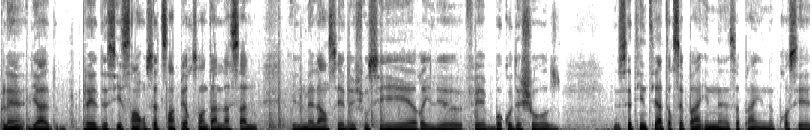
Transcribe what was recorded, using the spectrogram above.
pleine, il y a près de 600 ou 700 personnes dans la salle. Il me lançait des chaussures, il fait beaucoup de choses. C'est un théâtre, c'est pas une, c'est pas une procès.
